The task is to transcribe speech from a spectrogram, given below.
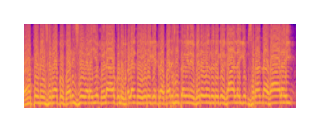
அத்துடைய சிறப்பு பரிசுகளையும் விழாக்குழு வழங்க இருக்கின்ற பரிசு தொகையினை பெறுவதற்கு காலையும் சிறந்த காலை.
